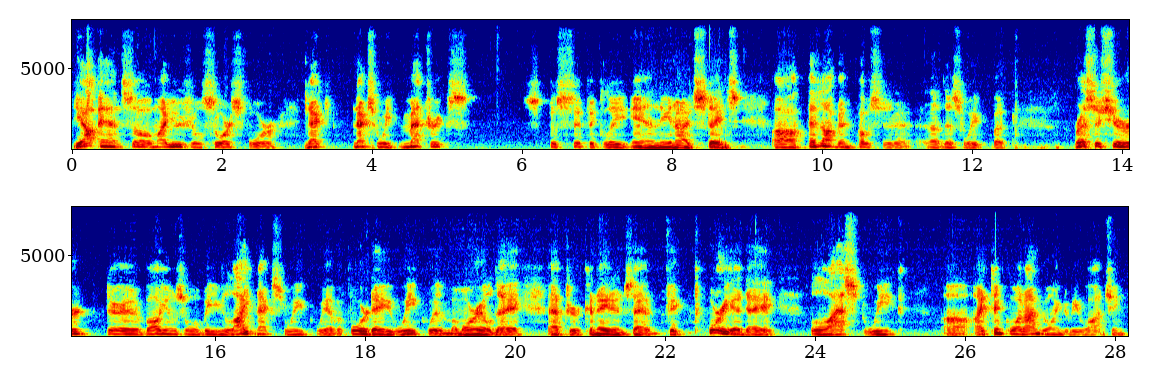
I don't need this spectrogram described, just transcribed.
Yeah, and so my usual source for next next week metrics, specifically in the United States, uh, has not been posted uh, this week, but rest assured the volumes will be light next week. We have a four day week with Memorial Day after Canadians had Victoria Day last week. Uh, I think what I'm going to be watching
